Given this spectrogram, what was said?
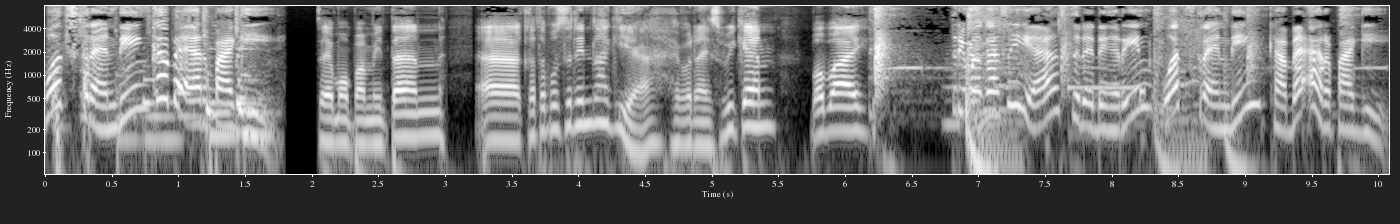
What's Trending KBR Pagi. Saya mau pamitan, uh, ketemu Senin lagi ya. Have a nice weekend. Bye-bye. Terima kasih ya sudah dengerin What's Trending KBR Pagi.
